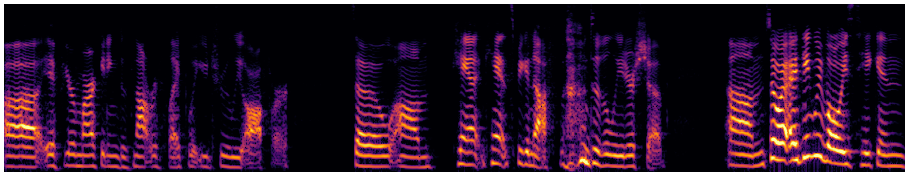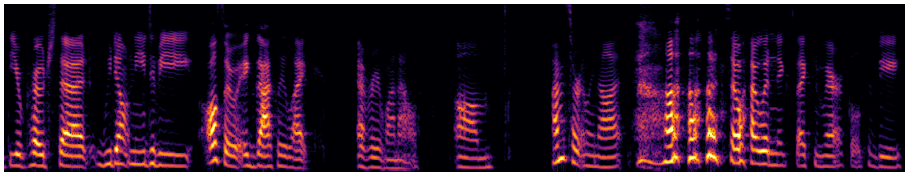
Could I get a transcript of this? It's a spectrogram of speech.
uh, if your marketing does not reflect what you truly offer. So, um, can't can't speak enough to the leadership. Um, so I think we've always taken the approach that we don't need to be also exactly like everyone else. Um, I'm certainly not. so I wouldn't expect Numeracle to be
